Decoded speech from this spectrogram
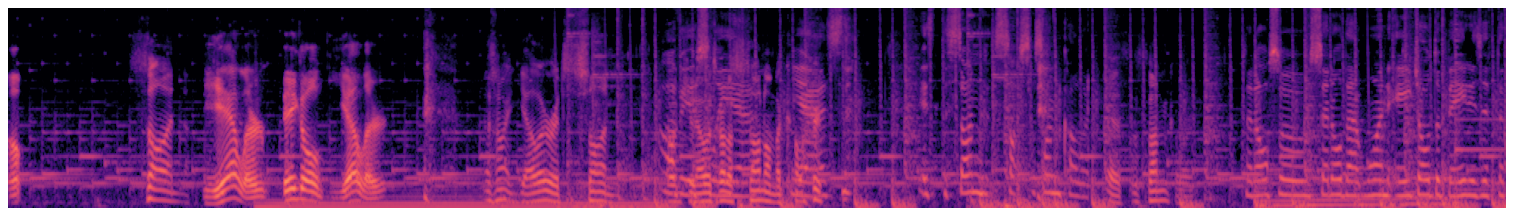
Oh. Sun. Yeller, big old yeller. That's not yeller. It's sun. Don't Obviously, you know it's got a sun on the Yeah, color? It's, it's the sun, sun, sun color. Yeah, it's the sun color. That also settled that one age-old debate: is if the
